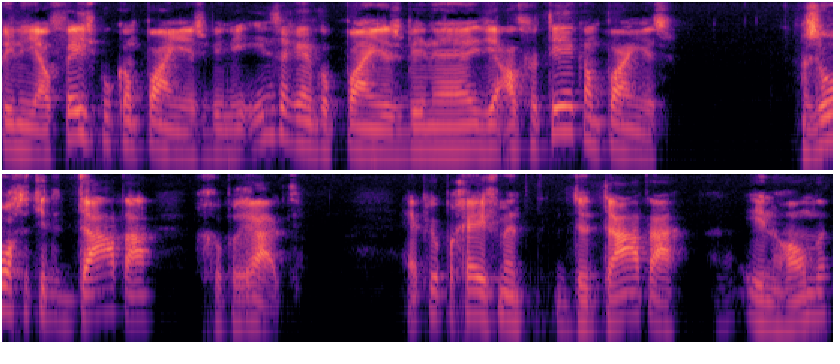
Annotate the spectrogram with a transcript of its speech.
binnen jouw Facebook campagnes, binnen je Instagram campagnes, binnen je adverteercampagnes. Zorg dat je de data gebruikt. Heb je op een gegeven moment de data in handen,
